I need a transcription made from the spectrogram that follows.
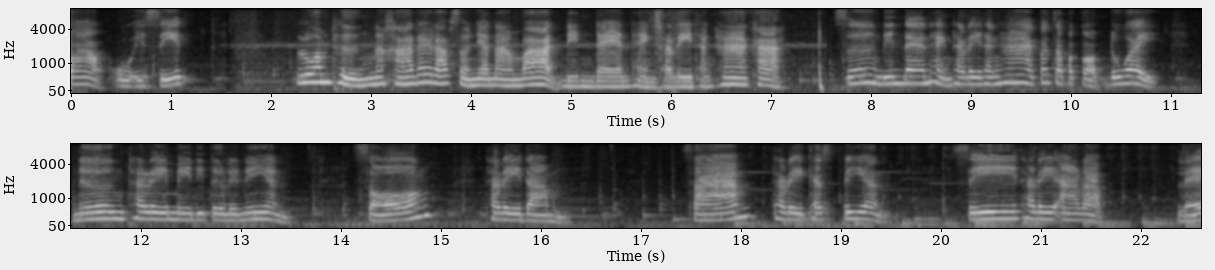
ว่าโอเอซิส รวมถึงนะคะได้รับสัญญานามว่าดินแดนแห่งทะเลทั้ง 5 ค่ะ ซึ่งดินแดนแห่งทะเลทั้ง 5 ก็จะประกอบด้วย 1. ทะเลเมดิเตอร์เรเนียน 2. ทะเลดำ 3. ทะเลแคสเปียน 4. ทะเลอาหรับ และ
